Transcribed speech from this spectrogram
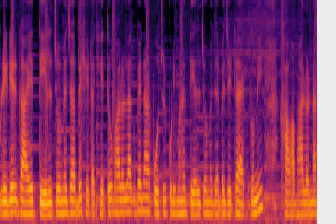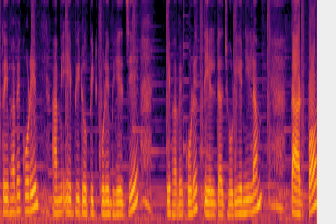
ব্রেডের গায়ে তেল জমে যাবে, সেটা খেতেও ভালো লাগবে না। আর প্রচুর পরিমাণে তেল জমে যাবে, যেটা একদমই খাওয়া ভালো না। তো এভাবে করে আমি এপিট ওপিট করে ভেজে, এভাবে করে তেলটা ঝরিয়ে নিলাম। তারপর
